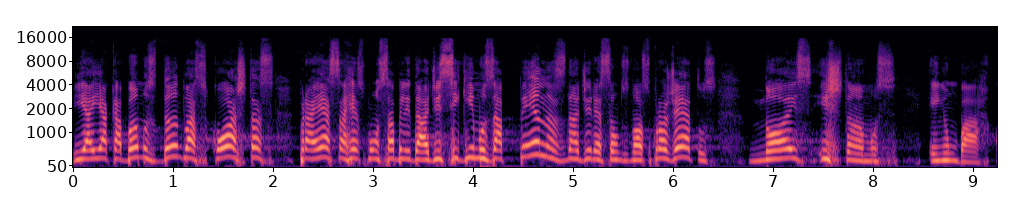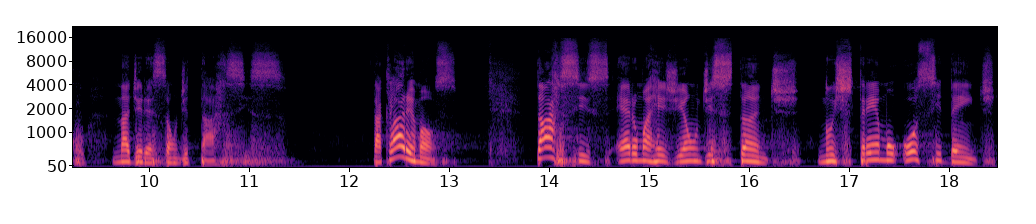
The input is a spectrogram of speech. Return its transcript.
e aí acabamos dando as costas para essa responsabilidade e seguimos apenas na direção dos nossos projetos, nós estamos em um barco na direção de Tarsis. Está claro, irmãos? Tarsis era uma região distante, no extremo ocidente.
